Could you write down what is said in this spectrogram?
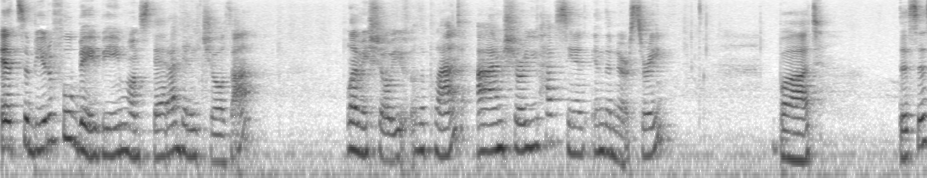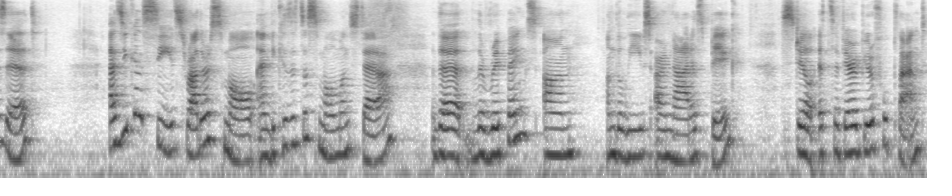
It's a beautiful baby Monstera deliciosa. Let me show you the plant. I'm sure you have seen it in the nursery, but this is it. As you can see, it's rather small and because it's a small Monstera, the the rippings on on the leaves are not as big. Still it's a very beautiful plant.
